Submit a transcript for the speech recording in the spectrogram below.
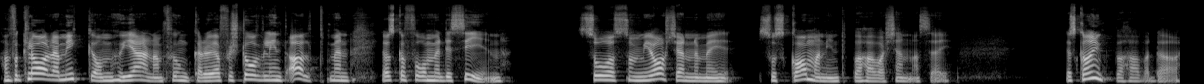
Han förklarar mycket om hur hjärnan funkar och jag förstår väl inte allt men jag ska få medicin. Så som jag känner mig så ska man inte behöva känna sig. Jag ska inte behöva dö.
